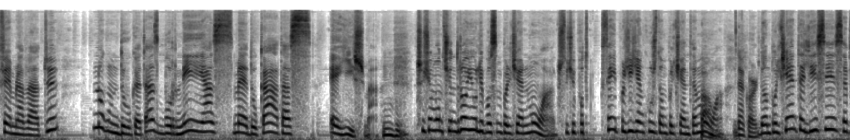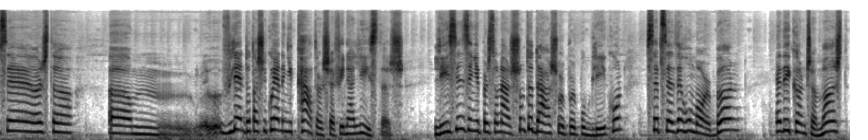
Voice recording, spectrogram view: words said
femrave aty, nuk më duket as burrni, as me edukatë, as e hijshme. Mm -hmm. Kështu që mund të qëndrojë Juli, po s'më pëlqen mua. Kështu që po të kthej përgjigjen kush do më pëlqente po, mua. Dakord. Do më pëlqente Lisi sepse është ëm um, vlen do ta shikoja në një katërshe finalistësh. Lisin si një personazh shumë të dashur për publikun, sepse edhe humor bën, edhe i këndshëm është,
